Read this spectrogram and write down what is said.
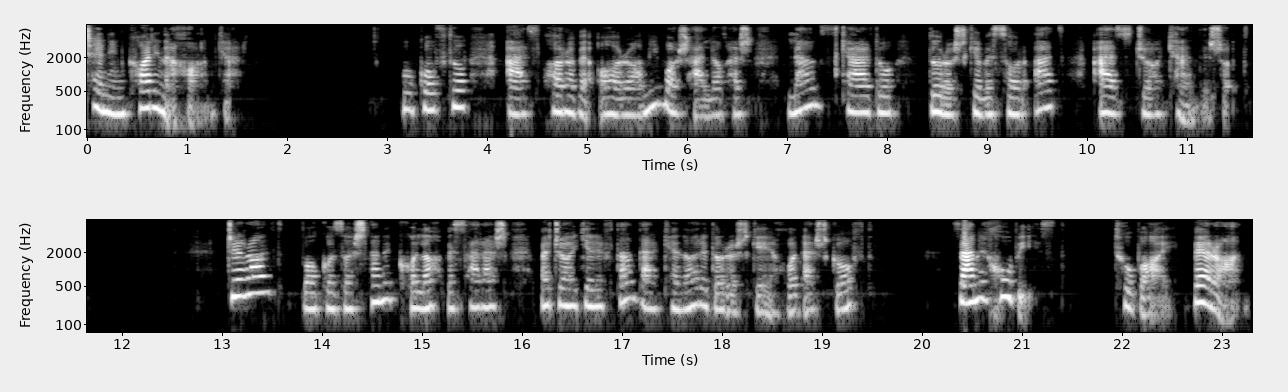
چنین کاری نخواهم کرد. او گفت و اسبها را به آرامی با شلاقش لمس کرد و که به سرعت از جا کنده شد. جرالد با گذاشتن کلاه به سرش و جای گرفتن در کنار درشکه خودش گفت زن خوبی است. تو بای بران.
